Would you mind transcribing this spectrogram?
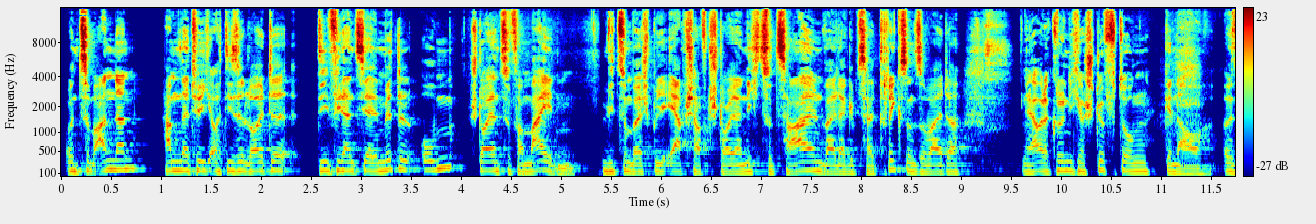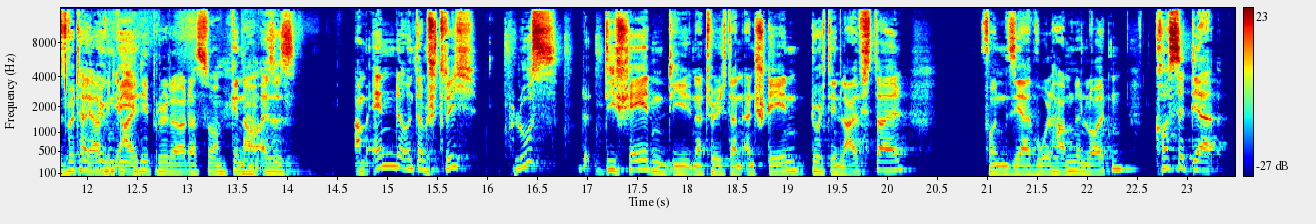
Und zum anderen haben natürlich auch diese Leute die finanziellen Mittel, um Steuern zu vermeiden. Wie zum Beispiel Erbschaftssteuer nicht zu zahlen, weil da gibt's halt Tricks und so weiter. Ja, oder gründlicher Stiftung. Genau. Es wird halt Ja, wie irgendwie die Aldi-Brüder oder so. Genau, Ja. also es, am Ende unterm Strich plus die Schäden, die natürlich dann entstehen durch den Lifestyle von sehr wohlhabenden Leuten, kostet der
